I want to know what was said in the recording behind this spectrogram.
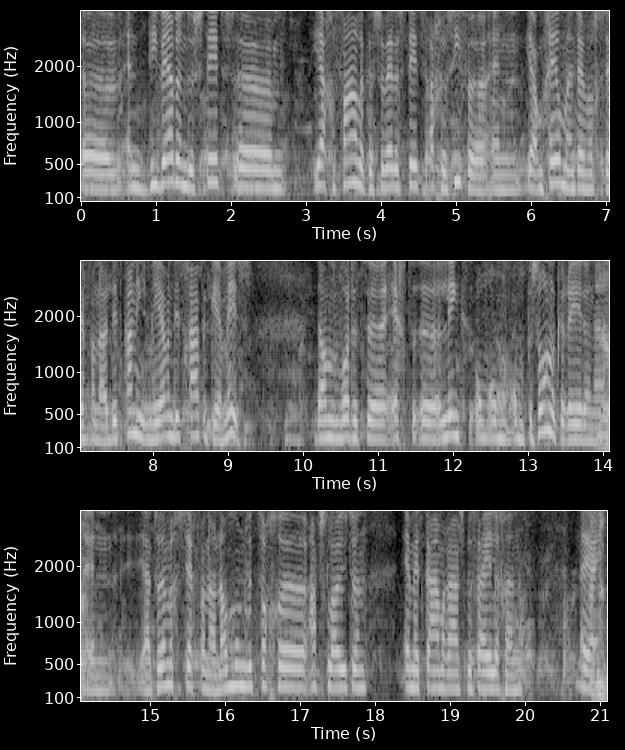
Uh, en die werden dus steeds ja, gevaarlijker. Ze werden steeds agressiever. En ja, op een gegeven moment hebben we gezegd van... nou, dit kan niet meer, want dit gaat een keer mis dan wordt het uh, echt uh, link om, om, om persoonlijke redenen. Ja. En ja, toen hebben we gezegd van nou, nou moeten we het toch uh, afsluiten en met camera's beveiligen. nou ja, En het,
